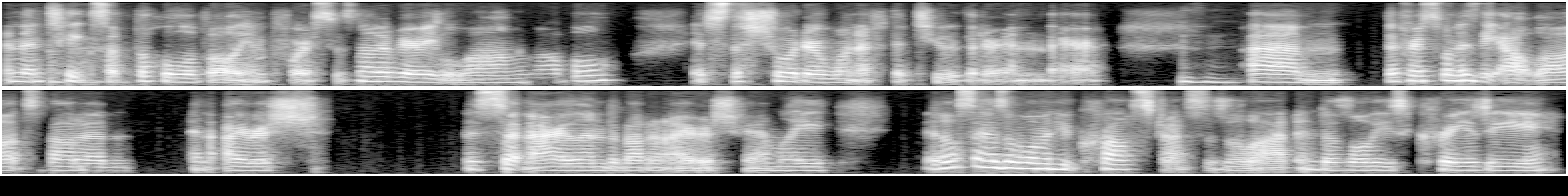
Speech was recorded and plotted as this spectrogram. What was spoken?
and then takes up the whole of volume four. So it's not a very long novel. It's the shorter one of the two that are in there. Mm-hmm. Um, the first one is The Outlaw. It's about an, an Irish, it's set in Ireland about an Irish family. It also has a woman who cross dresses a lot and does all these crazy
